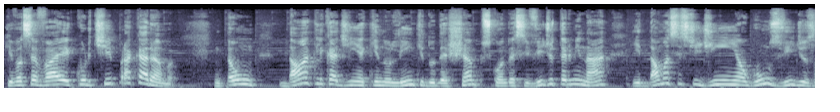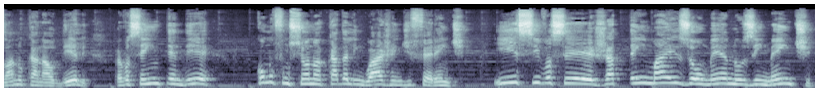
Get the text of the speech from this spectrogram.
que você vai curtir pra caramba. Então, dá uma clicadinha aqui no link do The Champs quando esse vídeo terminar e dá uma assistidinha em alguns vídeos lá no canal dele para você entender como funciona cada linguagem diferente. E se você já tem mais ou menos em mente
